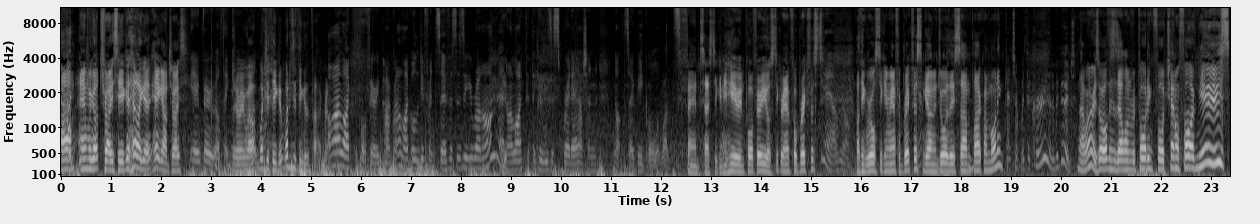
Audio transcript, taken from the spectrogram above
Um, and we got Trace here. How you go? How you going, Trace? Yeah, very well, thank you. Very well. What do you think? Of, what did you think of the park run? I like the Port Fairy Park run. I like all the different surfaces that you run on, and I like that the hills are spread out and not so big all at once. Fantastic. And you're here in Port Fairy. You'll stick around for breakfast. Yeah, I will. I think we're all sticking around for breakfast and go and enjoy this um, park one morning. Catch up with the crew. That'll be good. No worries. Well, this is Allan reporting for Channel 5 News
